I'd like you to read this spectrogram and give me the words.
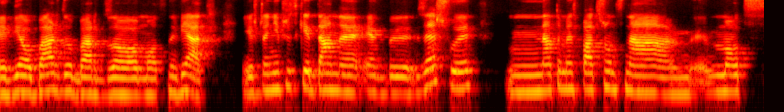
y, wiał bardzo, bardzo mocny wiatr. Jeszcze nie wszystkie dane jakby zeszły, mm, natomiast patrząc na y, moc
